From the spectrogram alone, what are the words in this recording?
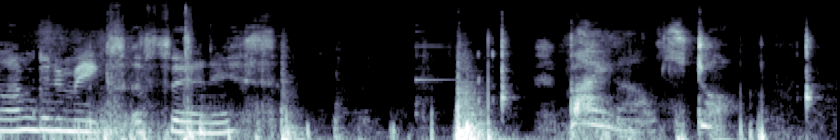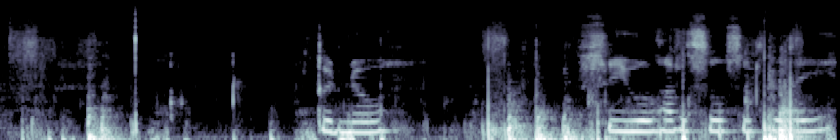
I'm gonna make a furnace. Bye now. Stop. Good no. So you will have a source of light.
